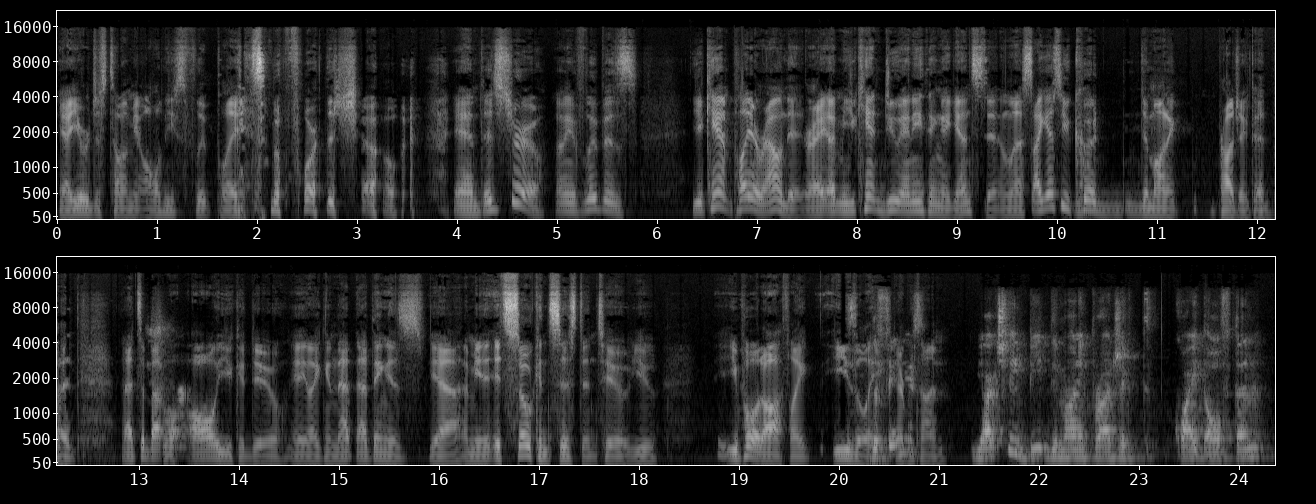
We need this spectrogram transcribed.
Yeah, you were just telling me all these flip plays before the show, and it's true. I mean, Floop is you can't play around it, right? I mean, you can't do anything against it unless I guess you could demonic project it, but that's about Sure. all you could do. Eh, Like, and that that thing is, yeah. I mean, it's so consistent too. You you pull it off like easily every is- time. You actually beat Demonic Project quite often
